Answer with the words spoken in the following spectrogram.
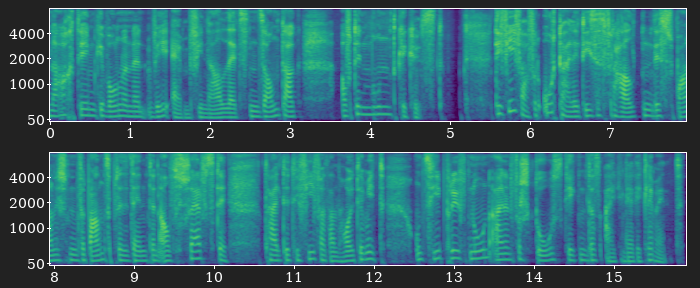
nach dem gewonnenen WM-Final letzten Sonntag auf den Mund geküsst. Die FIFA verurteile dieses Verhalten des spanischen Verbandspräsidenten aufs Schärfste, teilte die FIFA dann heute mit, und sie prüft nun einen Verstoß gegen das eigene Reglement.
